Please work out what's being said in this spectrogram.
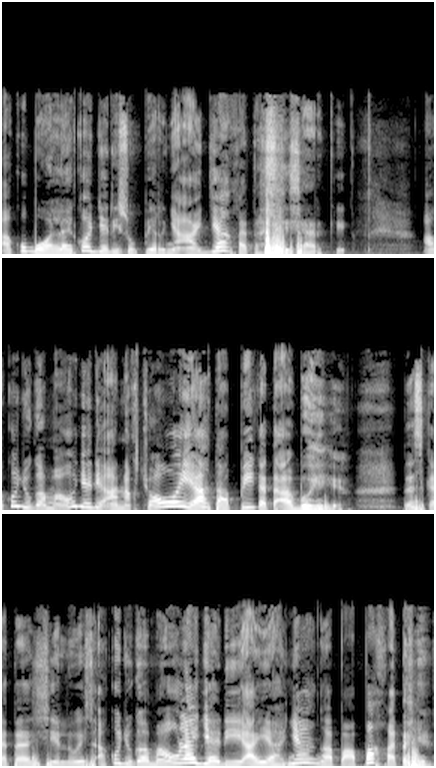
Aku boleh kok jadi supirnya aja kata si Sharky aku juga mau jadi anak cowok ya tapi kata Abuy terus kata si Louis aku juga mau lah jadi ayahnya nggak apa-apa katanya.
